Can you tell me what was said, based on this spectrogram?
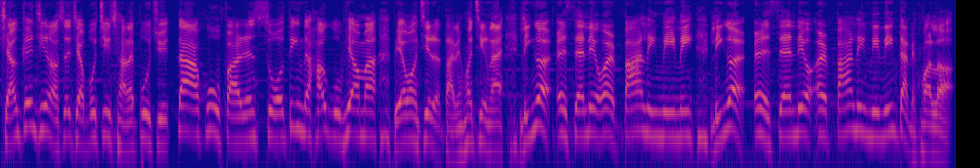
想要跟紧老师脚步进场来布局大户法人锁定的好股票吗？不要忘记了打电话进来零二二三六二八零零零零二二三六二八零零零打电话了。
